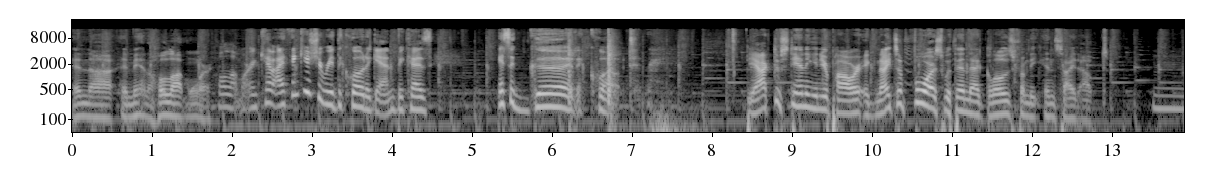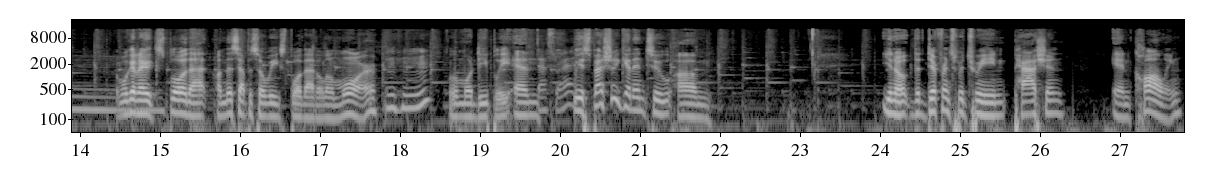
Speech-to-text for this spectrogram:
and uh, and man, a whole lot more. A whole lot more. And Kev, I think you should read the quote again because it's a good quote. The act of standing in your power ignites a force within that glows from the inside out. We're going to explore that on this episode. We explore that a little more, mm-hmm. a little more deeply, and That's right. we especially get into, um, you know, the difference between passion and calling,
